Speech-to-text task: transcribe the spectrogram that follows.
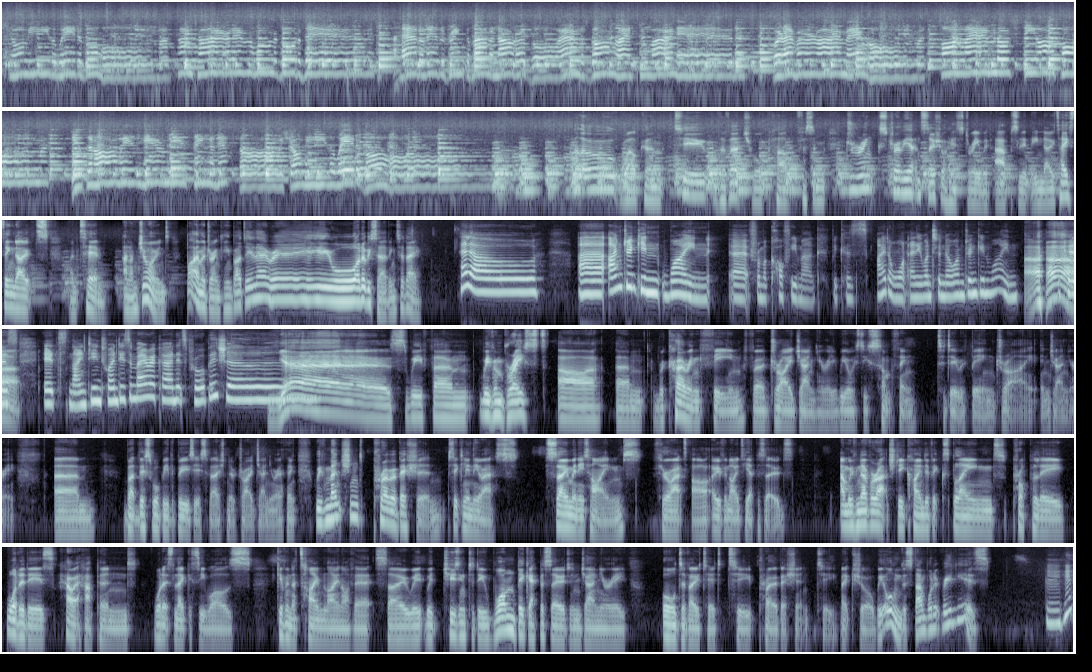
Show me the way to go home. I'm tired and I want to go to bed. I had a little drink about an hour ago and it's gone right to my head. Wherever I may roam, on land or sea or foam, you can always hear me sing this song. Show me the way to go home. Welcome to the virtual pub for some drinks, trivia, and social history with absolutely no tasting notes. I'm Tim, and I'm joined by my drinking buddy Larry. What are we serving today? Hello. Uh, I'm drinking wine uh, from a coffee mug because I don't want anyone to know I'm drinking wine. Because it's 1920s America and it's prohibition. yes, we've um, we've embraced our um, recurring theme for dry January. We always do something to do with being dry in January. Um, but this will be the booziest version of dry January, I think. We've mentioned prohibition, particularly in the US, so many times throughout our over 90 episodes. And we've never actually kind of explained properly what it is, how it happened, what its legacy was, given a timeline of it. So we- we're choosing to do one big episode in January, all devoted to prohibition to make sure we all understand what it really is. Mm-hmm.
